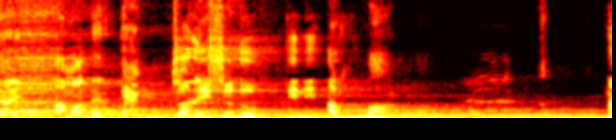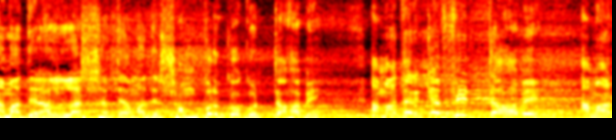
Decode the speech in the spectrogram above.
নাই, আমাদের একজনই শুধু তিনি আল্লাহ। আমাদের আল্লাহর সাথে আমাদের সম্পর্ক করতে হবে, আমাদেরকে ফিরতে হবে। আমার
